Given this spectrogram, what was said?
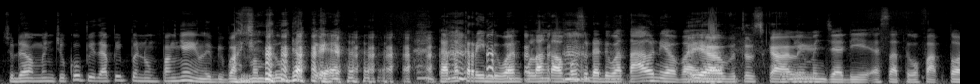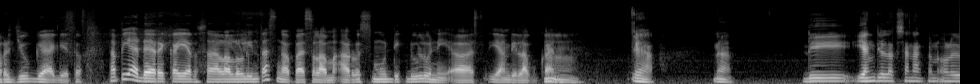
sudah mencukupi tapi penumpangnya yang lebih banyak. Membludak ya. Karena kerinduan pulang kampung sudah dua tahun ya pak iya ya. betul sekali. Ini menjadi eh, satu faktor juga gitu. Tapi ada rekayasa lalu lintas nggak pak selama arus mudik dulu nih uh, yang dilakukan? Hmm. ya. Nah di yang dilaksanakan oleh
